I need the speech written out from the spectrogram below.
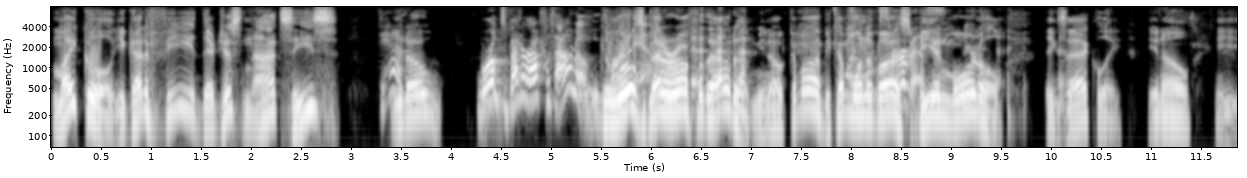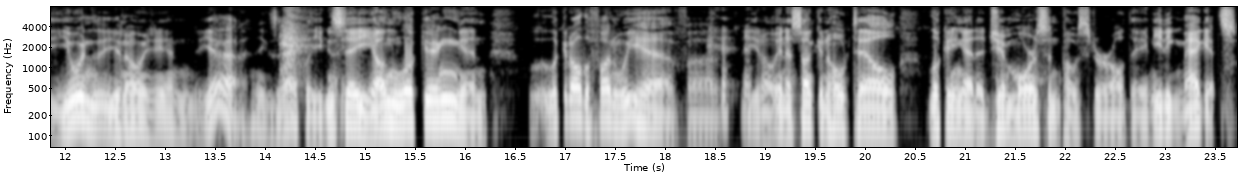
Michael, you got to feed. They're just Nazis, yeah you know. World's better off without them the world's better off without them. You know, come on, become one of us. Be immortal. exactly. You know, you and you know, and, and yeah, exactly. You can stay young looking and look at all the fun we have. Uh, you know, in a sunken hotel, looking at a Jim Morrison poster all day and eating maggots.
